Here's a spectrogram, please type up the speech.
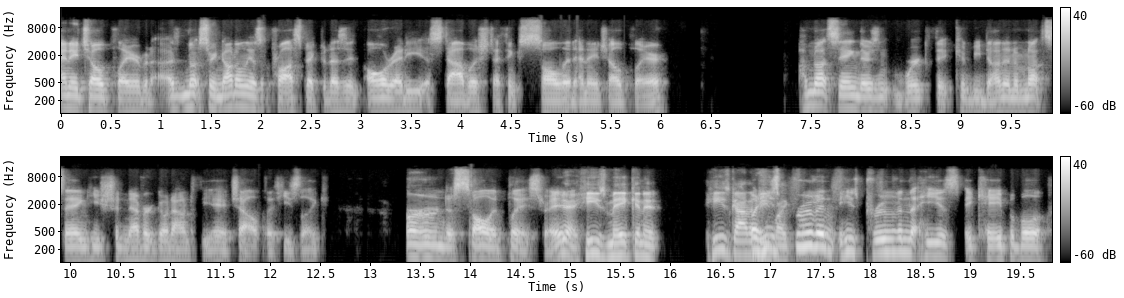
NHL player, but as, not sorry, not only as a prospect, but as an already established, I think, solid NHL player. I'm not saying there isn't work that could be done, and I'm not saying he should never go down to the AHL. That he's like earned a solid place, right? Yeah, he's making it. He's got to but be he's like proven he's proven that he is a capable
